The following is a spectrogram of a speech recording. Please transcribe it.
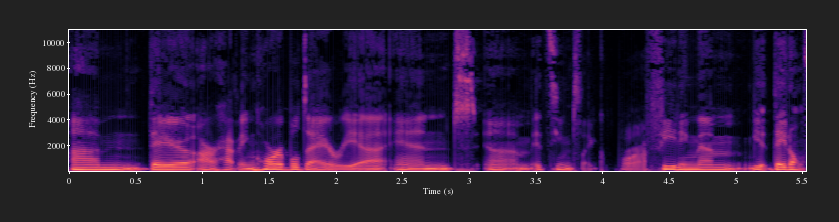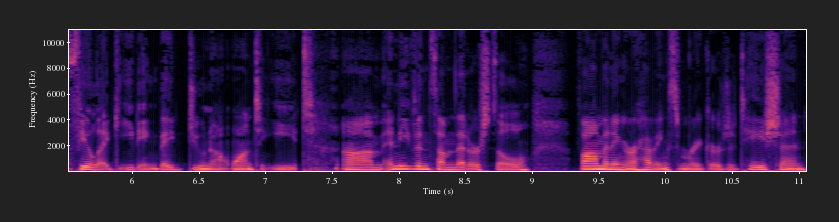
um, they are having horrible diarrhea and um, it seems like feeding them, they don't feel like eating. They do not want to eat. Um, and even some that are still vomiting or having some regurgitation,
